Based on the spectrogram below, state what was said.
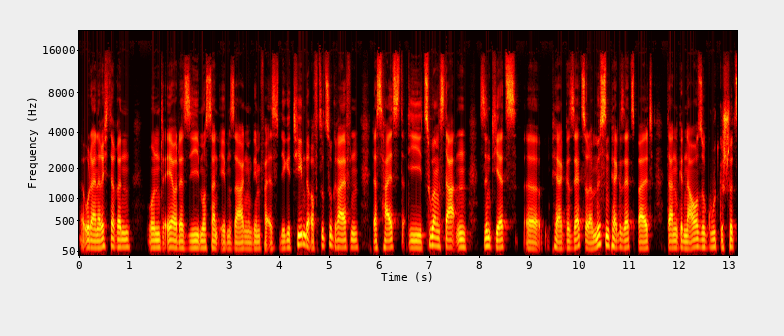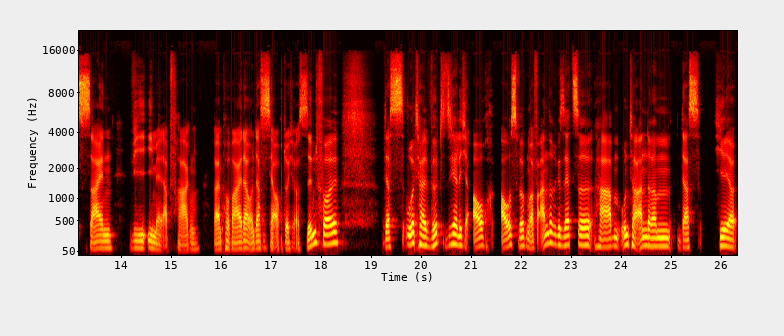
äh, oder eine Richterin und er oder sie muss dann eben sagen, in dem Fall ist es legitim, darauf zuzugreifen. Das heißt, die Zugangsdaten sind jetzt äh, per Gesetz oder müssen per Gesetz bald dann genauso gut geschützt sein wie E-Mail-Abfragen beim Provider und das ist ja auch durchaus sinnvoll. Das Urteil wird sicherlich auch Auswirkungen auf andere Gesetze haben, unter anderem das hier ja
